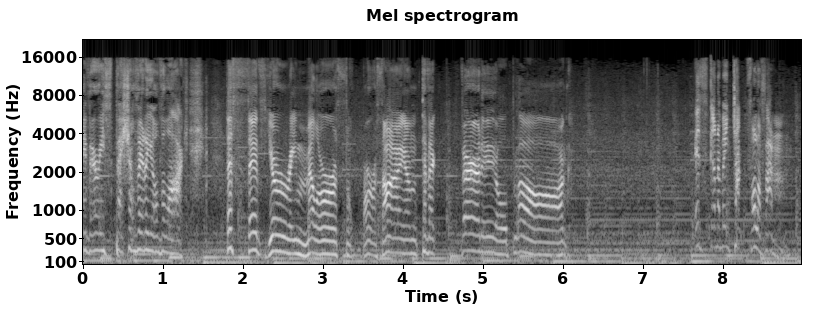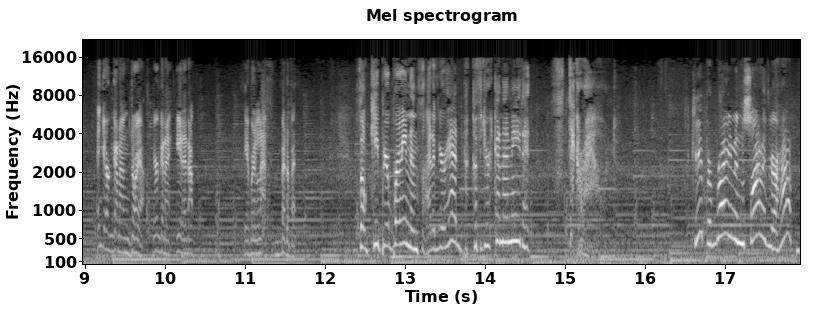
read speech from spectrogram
My very special video vlog. This is Uri Miller, Super Scientific Video Blog. It's gonna be chock full of fun, and you're gonna enjoy it. You're gonna eat it up, every last bit of it. So keep your brain inside of your head, because you're gonna need it. Stick around. Keep your brain inside of your head,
